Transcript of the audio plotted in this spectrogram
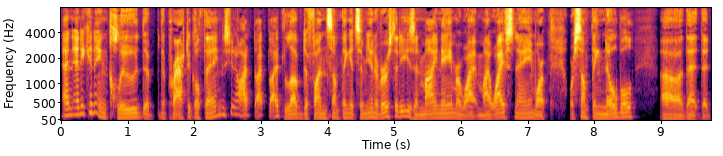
And and it can include the the practical things. You know, I'd, I'd, I'd love to fund something at some universities in my name or my wife's name or or something noble uh, that that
